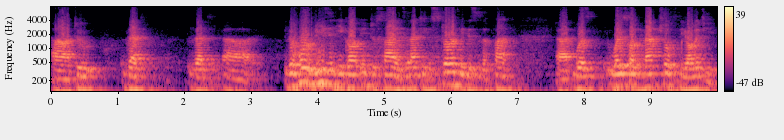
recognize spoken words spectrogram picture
uh, to that that uh, the whole reason he got into science, and actually historically this is a fact, uh, was what is called natural theology.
